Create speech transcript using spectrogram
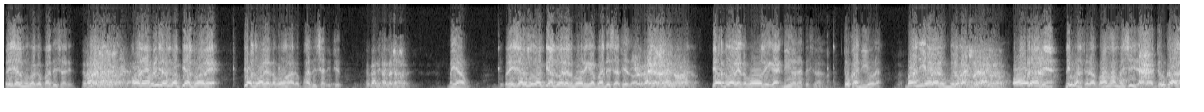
ပရိစ္ဆသမုပ္ပါကဘာသစ္စာတွေနိဗ္ဗာန်ပါဗျာဟောတယ်ပရိစ္ဆသမုပ္ပါပြတ်သွားတဲ့ပြတ်သွားတဲ့သဘောကတော့ဘာသစ္စာတွေဖြစ်လဲဒုက္ခသစ္စာပါဗျာမရဘူးပရိစ္ဆသမုပ္ပါပြတ်သွားတဲ့သဘောတွေကဘာသစ္စာဖြစ်သွားလဲဒုက္ခသစ္စာပါဗျာပြတ်သွားတဲ့သဘောတွေကနိရောဓသစ္စာဒုက္ခနိရောဓဘာနိရောဓလို့မျိုးဒုက္ခနိရောဓဩဒါဖြင့် နိဗ္ဗာန်ဆိုတာဘာမှမရှိတာကဒုက္ခက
